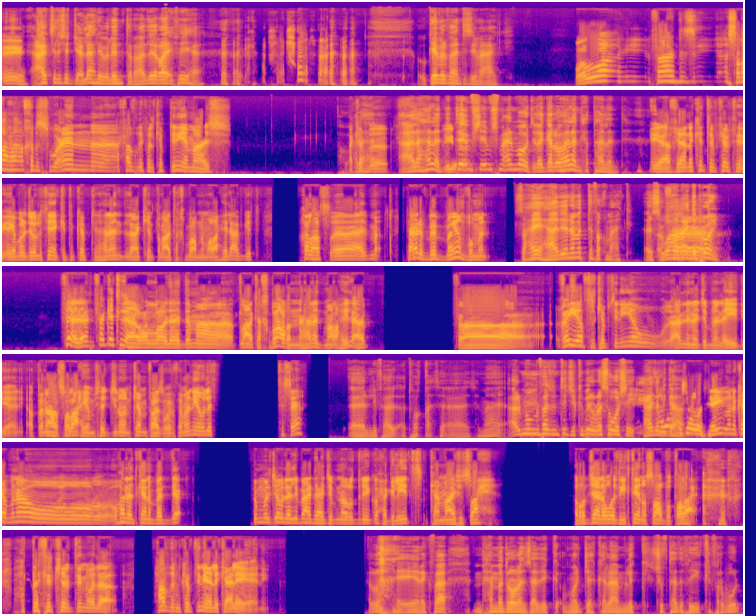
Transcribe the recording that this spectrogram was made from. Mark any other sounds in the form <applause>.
إيه. عكس اللي يشجع الأهلي والإنتر هذا اللي رايح فيها. <laughs> وكيف ال Fantasy معك؟ والله ال Fantasy صراحة آخر أسبوعين حظي في الكابتنية ماش على, ه... أكب... على هالاند. أنت أيوه. امشي امشي مع الموج. لا قالوا هالاند حط هالاند. يا أخي أنا كنت بكابتن قبل جولتين كنت بكابتن هالاند لكن طلعت أخبار إنه ما راح يلعب قلت خلاص آه ما... تعرف بيب ما ينضمن. صحيح هذه أنا متفق معك. سواها مع دي بروين. فعلا فقلت لا والله ده, ده ما طلعت أخبار إن هالاند ما راح يلعب. فغيرت الكابتنية ولعلنا جبنا العيد يعني. أعطيناها صلاح يوم يسجلون كم فازوا ثمانية ولا تسعة؟ آه، اللي فاز أتوقع آه، ثمان المهم فاز بنتيجة كبيرة ولا سوى شيء. هذا اللي قال. سوى شيء ونكبنا و- وهالاند كان مبدع. ثم الجولة اللي بعدها جبنا رودريجو حق ليدز كان ماشي صح. الرجال أول دقيقتين اصاب وطلع. <laughs> حطيت الكابتن ولا حظي بالكابتنية عليك عليه يعني. الله يعينك. فمحمد رولنز هذه ك- موجه كلام لك. شفت هذا فريق ليفربول؟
